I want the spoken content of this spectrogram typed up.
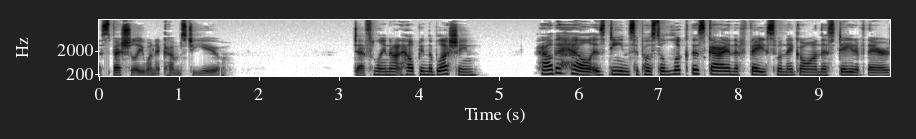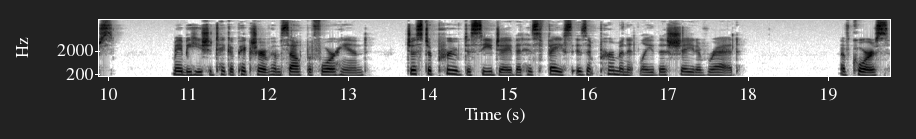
especially when it comes to you. Definitely not helping the blushing. How the hell is Dean supposed to look this guy in the face when they go on this date of theirs? Maybe he should take a picture of himself beforehand, just to prove to CJ that his face isn't permanently this shade of red. Of course,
